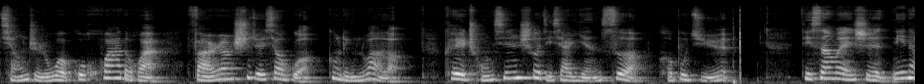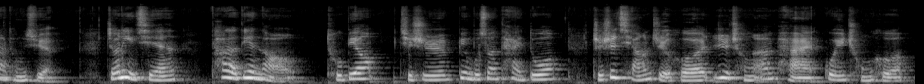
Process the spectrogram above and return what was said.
墙纸如果过花的话，反而让视觉效果更凌乱了，可以重新设计一下颜色和布局。第三位是妮娜同学，整理前他的电脑图标其实并不算太多。只是墙纸和日程安排过于重合，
